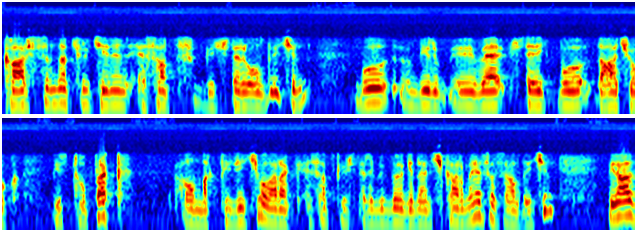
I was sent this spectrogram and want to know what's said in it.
karşısında Türkiye'nin Esad güçleri olduğu için bu bir e, ve üstelik bu daha çok bir toprak almak fiziki olarak Esad güçleri bir bölgeden çıkarmaya esas aldığı için biraz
